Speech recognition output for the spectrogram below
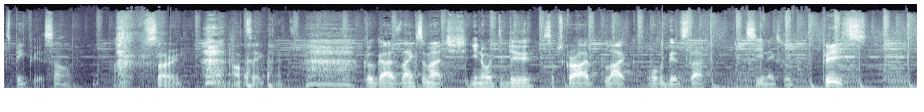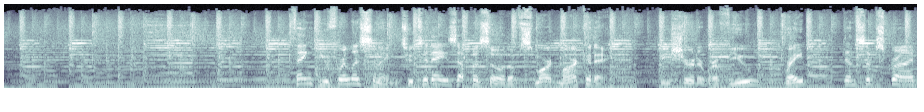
Speak for yourself. Sorry. I'll take that. Cool, guys. Thanks so much. You know what to do. Subscribe, like, all the good stuff. See you next week. Peace. Thank you for listening to today's episode of Smart Marketing. Be sure to review, rate, and subscribe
